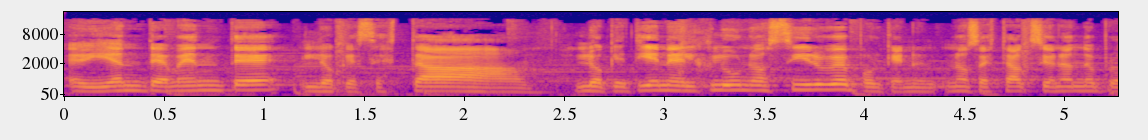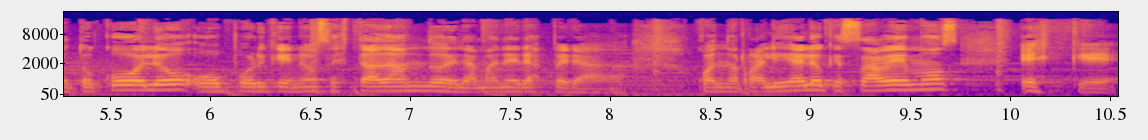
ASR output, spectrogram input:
evidentemente lo que se está lo que tiene el club no sirve porque no se está accionando el protocolo o porque no se está dando de la manera esperada. Cuando en realidad lo que sabemos es que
